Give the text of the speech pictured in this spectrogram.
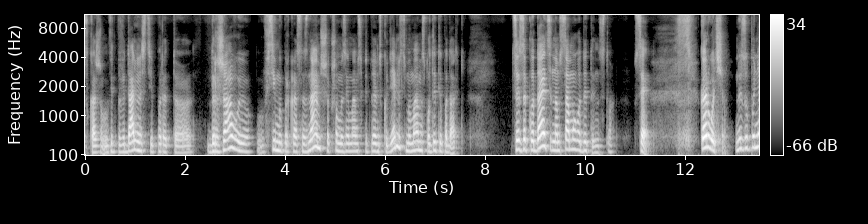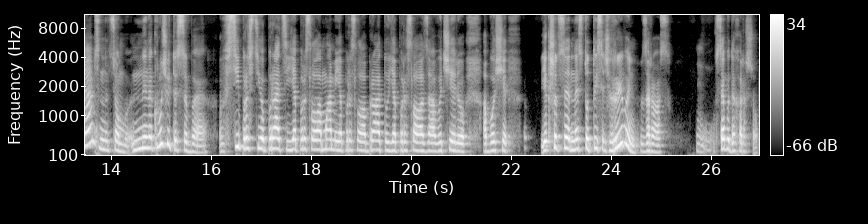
скажімо, відповідальності перед. е, Державою, всі ми прекрасно знаємо, що якщо ми займаємося підприємською діяльністю, ми маємо сплатити податки. Це закладається нам з самого дитинства. Все. Коротше, не зупиняємося на цьому, не накручуйте себе. Всі прості операції я переслала мамі, я переслала брату, я переслала за вечерю, або ще. Якщо це не 100 тисяч гривень за раз, все буде хорошо.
